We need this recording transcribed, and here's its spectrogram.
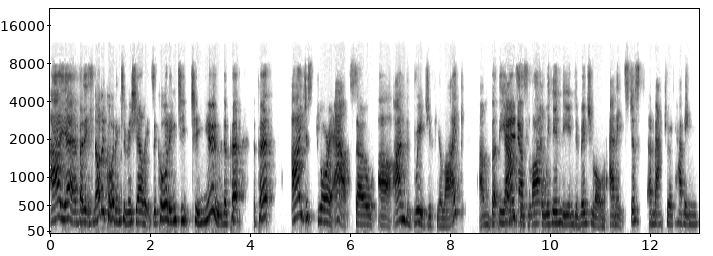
ah yeah but it's not according to michelle it's according to, to you the per, the per, I just draw it out. So uh, I'm the bridge, if you like. Um, but the answers lie within the individual, and it's just a matter of having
